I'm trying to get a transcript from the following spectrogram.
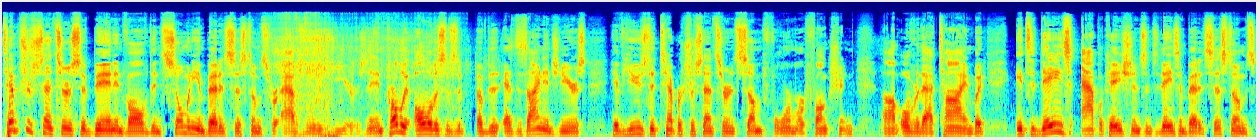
Temperature sensors have been involved in so many embedded systems for absolutely years. And probably all of us as, as design engineers have used a temperature sensor in some form or function um, over that time. But in today's applications and today's embedded systems,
